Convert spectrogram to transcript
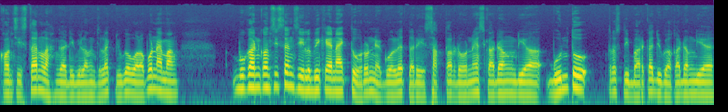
konsisten lah, nggak dibilang jelek juga walaupun emang bukan konsisten sih, lebih kayak naik turun ya. Gue lihat dari Shakhtar Donetsk kadang dia buntu, terus di Barca juga kadang dia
